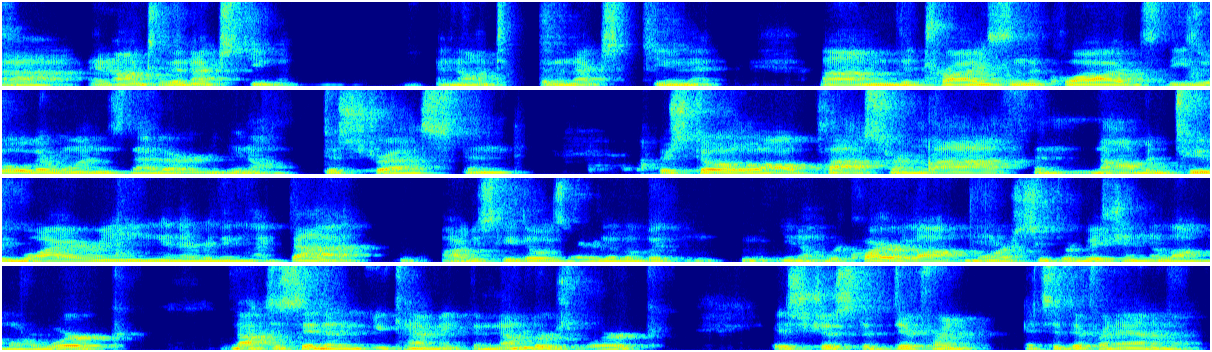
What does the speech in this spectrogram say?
uh, and on to the next unit and on to the next unit um, the tries and the quads, these older ones that are, you know, distressed and they're still all plaster and lath and knob and tube wiring and everything like that. Obviously, those are a little bit, you know, require a lot more supervision, a lot more work. Not to say that you can't make the numbers work. It's just a different, it's a different animal.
